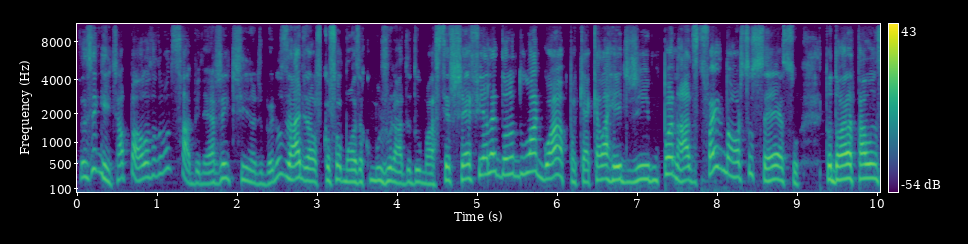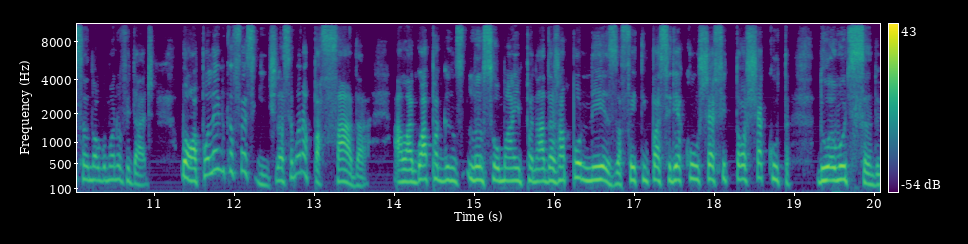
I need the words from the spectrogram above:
Então é o seguinte, a Paula, todo mundo sabe, né? Argentina de Buenos Aires, ela ficou famosa como jurada do Masterchef e ela é dona do Laguapa, que é aquela rede de empanadas que faz maior sucesso. Toda hora tá lançando alguma novidade. Bom, a polêmica foi a seguinte: na semana passada, a Laguapa lançou uma empanada japonesa feita em parceria com o chefe Toshi Akuta, do Amo de Sando,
